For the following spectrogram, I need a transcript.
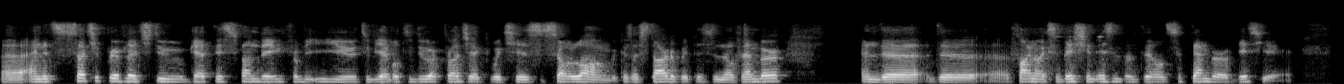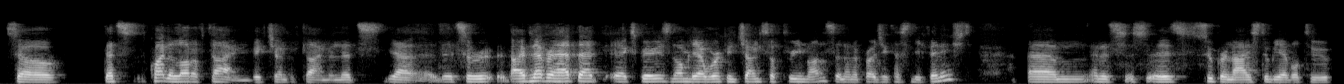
Uh, and it's such a privilege to get this funding from the EU to be able to do a project which is so long because I started with this in November and the, the uh, final exhibition isn't until September of this year. So that's quite a lot of time, big chunk of time. And that's, yeah, it's a, I've never had that experience. Normally I work in chunks of three months and then a project has to be finished. Um, and it's, it's, it's, super nice to be able to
